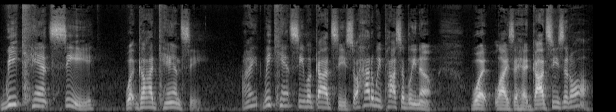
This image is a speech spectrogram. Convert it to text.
we can't see what God can see, right? We can't see what God sees. So, how do we possibly know what lies ahead? God sees it all.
